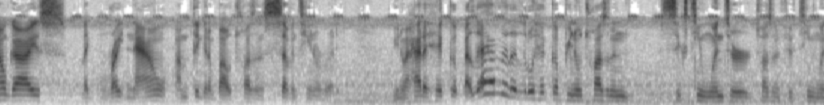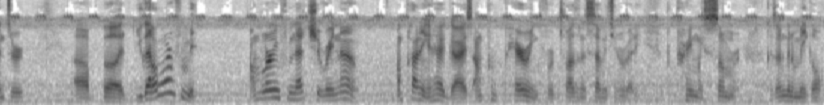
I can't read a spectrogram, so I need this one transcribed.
Now, guys, like right now, I'm thinking about 2017 already. You know, I had a hiccup. I have a little hiccup, you know, 2016 winter, 2015 winter. Uh, but you gotta learn from it. I'm learning from that shit right now. I'm planning ahead, guys. I'm preparing for 2017 already. Preparing my summer because I'm gonna make all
